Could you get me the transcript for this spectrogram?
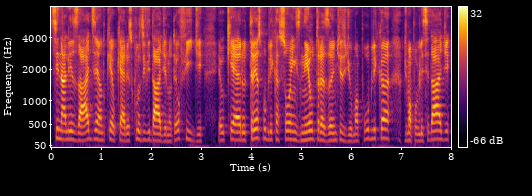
sinalizar dizendo que eu quero exclusividade no teu feed, eu quero três publicações neutras antes de uma pública, de uma publicidade,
